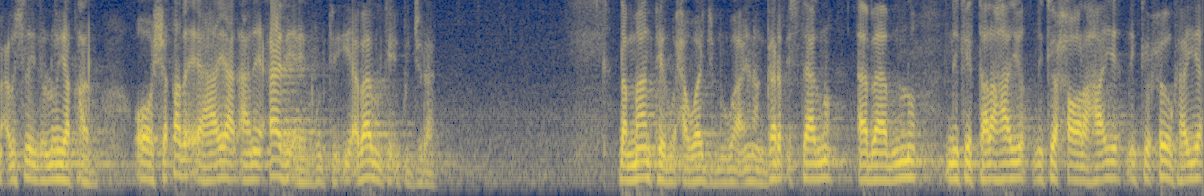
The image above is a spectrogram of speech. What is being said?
macusleyda loo yaqaano oo shaqada ay hayaan aanay caadi ahayn runtii iyo abaabulka ay ku jiraan. Dhammaanteen waxaa waajib nagu ah inaan garab istaagno abaabulno ninkii tala hayo ninkii xoola haya ninkii haya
